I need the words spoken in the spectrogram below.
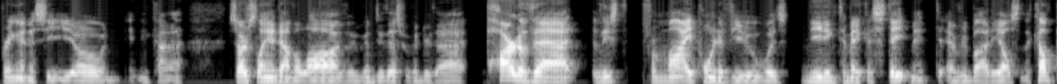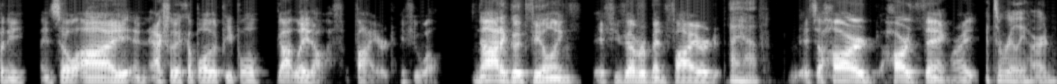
bring in a CEO and, and he kind of starts laying down the law. We're going to do this, we're going to do that. Part of that, at least from my point of view, was needing to make a statement to everybody else in the company. And so I, and actually a couple other people, got laid off, fired, if you will not a good feeling. If you've ever been fired, I have. It's a hard, hard thing, right? It's really hard.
